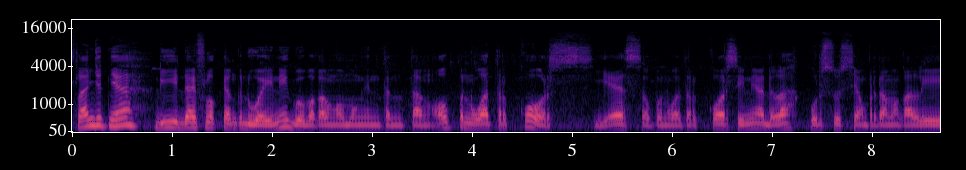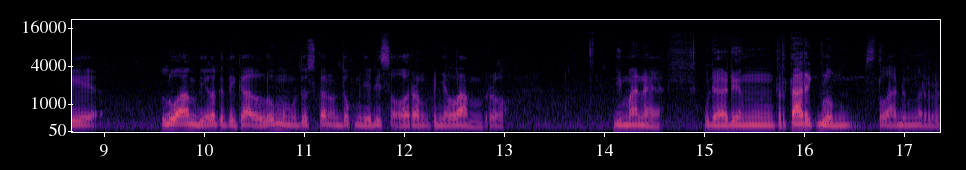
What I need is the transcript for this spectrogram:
Selanjutnya di dive vlog yang kedua ini gue bakal ngomongin tentang open water course. Yes, open water course ini adalah kursus yang pertama kali lu ambil ketika lu memutuskan untuk menjadi seorang penyelam, bro. Gimana ya? Udah ada yang tertarik belum setelah denger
